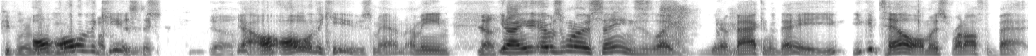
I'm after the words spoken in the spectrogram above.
people are all, all of the autistic. cues. Yeah, Yeah, all, all of the cues, man. I mean, yeah, you know, it, it was one of those things. Like you know, back in the day, you you could tell almost right off the bat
